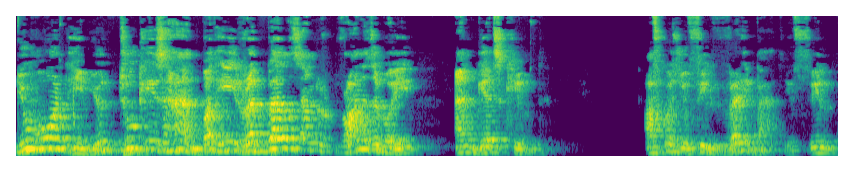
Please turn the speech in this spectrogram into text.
You warned him, you took his hand, but he rebels and runs away and gets killed. Of course, you feel very bad. You feel,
